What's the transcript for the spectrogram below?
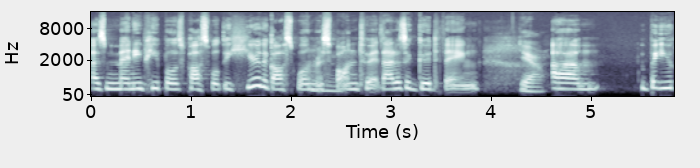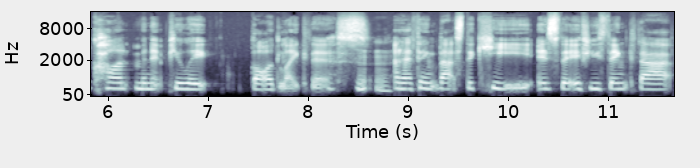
as many people as possible to hear the gospel Mm-hmm. and respond to it. That is a good thing. Yeah. Um, but you can't manipulate God like this. And I think that's the key is that if you think that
